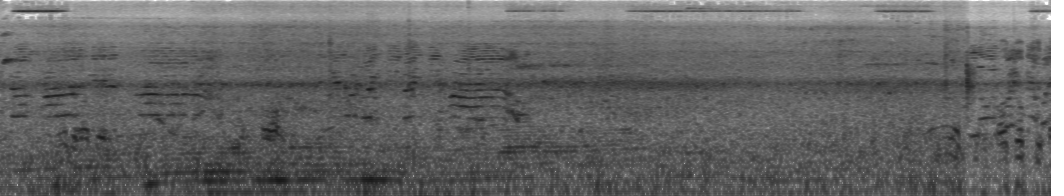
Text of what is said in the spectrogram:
กซื้อยานะครับนี่จะมาเป็นขอจบคลิปไป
